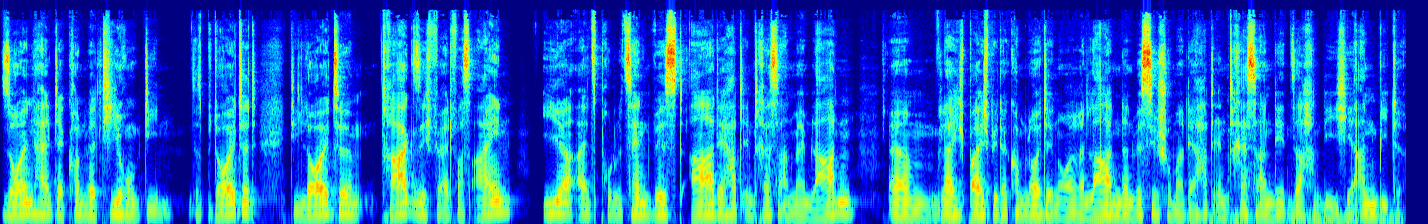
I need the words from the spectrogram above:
sollen halt der Konvertierung dienen. Das bedeutet, die Leute tragen sich für etwas ein. Ihr als Produzent wisst, ah, der hat Interesse an meinem Laden. Ähm, gleiches Beispiel, da kommen Leute in euren Laden, dann wisst ihr schon mal, der hat Interesse an den Sachen, die ich hier anbiete.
